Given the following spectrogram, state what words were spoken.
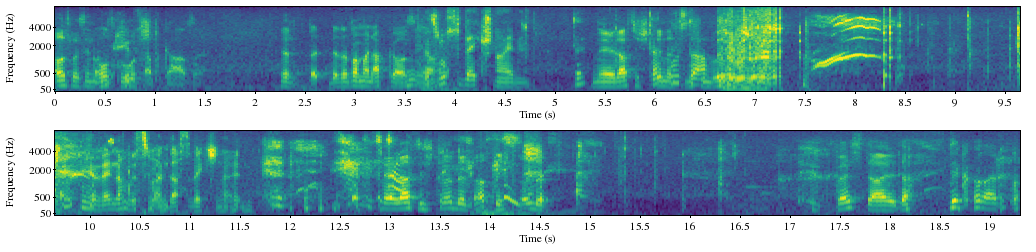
Aus Versehen die rausgerutscht. Schiffsabgase. Das, das, das war mein Abgas, ja. Das musst du wegschneiden. Nee, lass dich Das drin. musst ist du ein. Wenn, dann müsste man das wegschneiden. Nee, lass dich drin, lass dich drin. Beste, Alter. Der kommt einfach.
